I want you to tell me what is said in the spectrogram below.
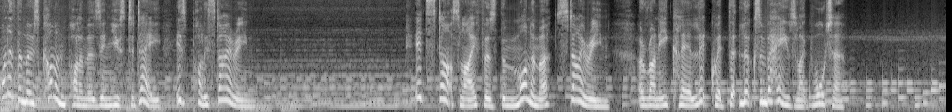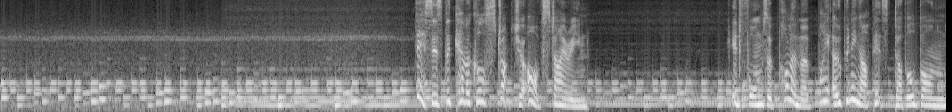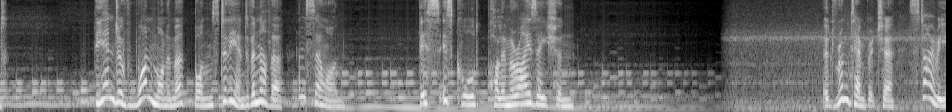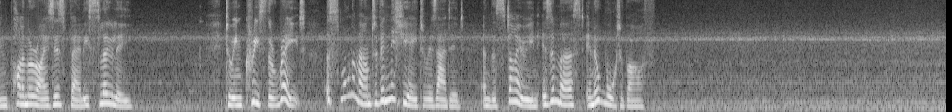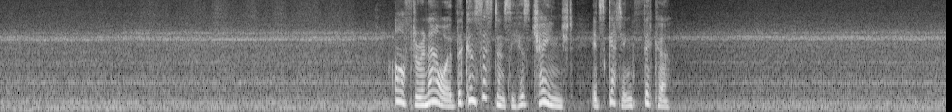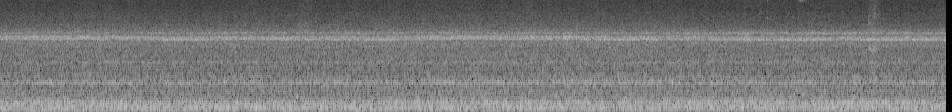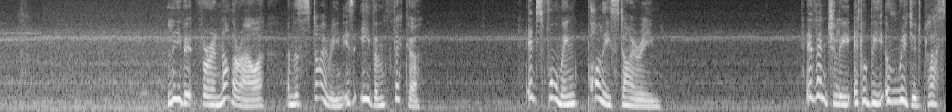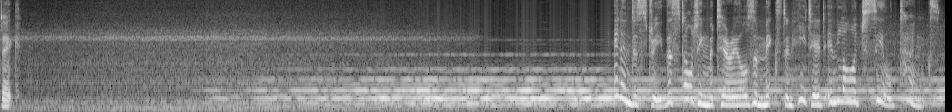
One of the most common polymers in use today is polystyrene. It starts life as the monomer styrene, a runny clear liquid that looks and behaves like water. This is the chemical structure of styrene. It forms a polymer by opening up its double bond. The end of one monomer bonds to the end of another, and so on. This is called polymerization. At room temperature, styrene polymerizes fairly slowly. To increase the rate, a small amount of initiator is added and the styrene is immersed in a water bath. After an hour, the consistency has changed. It's getting thicker. Leave it for another hour and the styrene is even thicker. It's forming polystyrene. Eventually it'll be a rigid plastic. In industry, the starting materials are mixed and heated in large sealed tanks.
